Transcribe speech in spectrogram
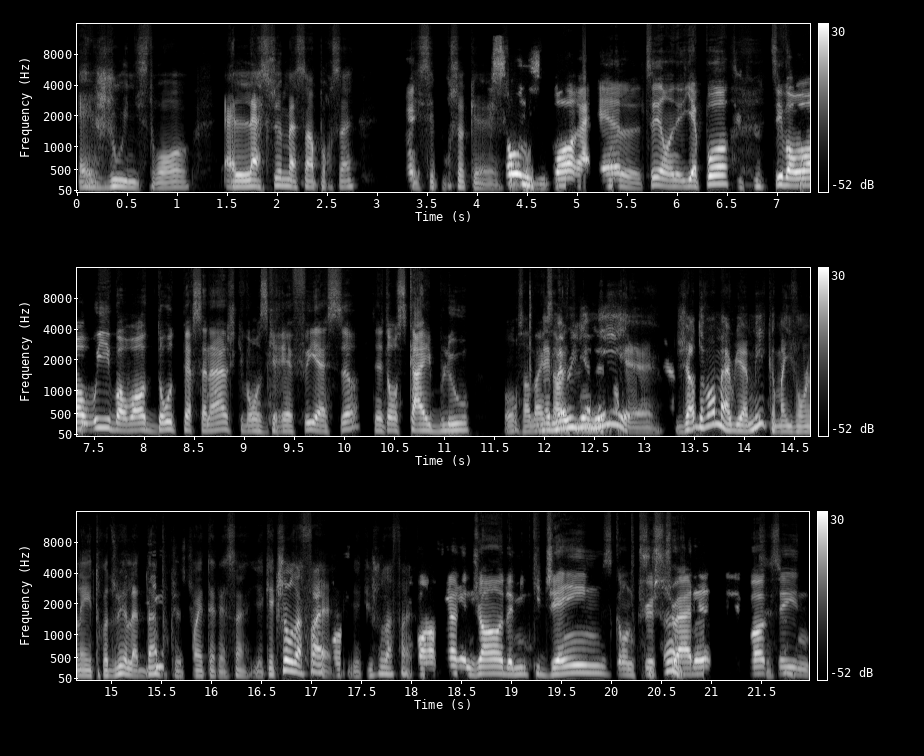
elle joue une histoire, elle l'assume à 100% Et c'est pour ça que. Son histoire à elle. Il y a pas. Il va avoir, oui, il va y avoir d'autres personnages qui vont se greffer à ça. C'est ton Sky Blue. Mais Mariami, euh, j'ai hâte de voir Mariami, comment ils vont l'introduire là-dedans pour que ce soit intéressant. Il y a quelque chose à faire. Il y a quelque chose à faire. On va en faire une genre de Mickey James contre Chris Stratus à l'époque. Une,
